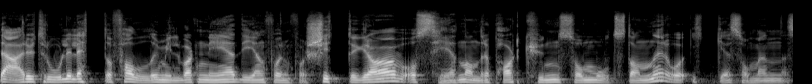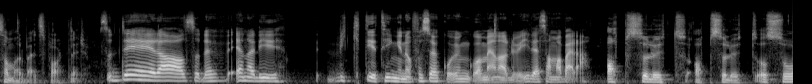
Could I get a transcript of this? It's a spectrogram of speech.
Det er utrolig lett å falle umiddelbart ned i en form for skyttergrav og se den andre part kun som motstander og ikke som en samarbeidspartner. Så det er da altså det, en av de viktige tingene å forsøke å unngå, mener du, i det samarbeidet? Absolutt, absolutt. Og så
